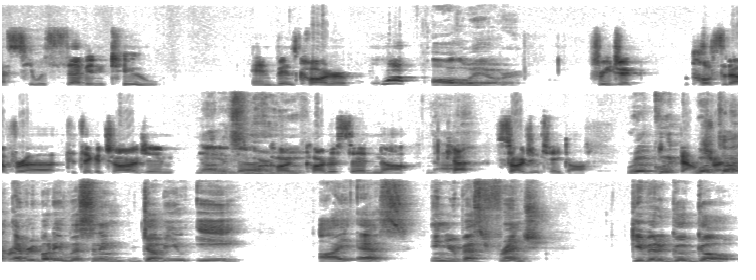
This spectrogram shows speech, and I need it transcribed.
S. He was seven two, and Vince Carter. Whoop. All the way over. Friedrich posted up for a to take a charge, and Not a and, smart Car- move. Carter said no. Nah. Cat Sergeant Takeoff. Real quick, one right time, over everybody listening, W E I S in your best French. Give it a good go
